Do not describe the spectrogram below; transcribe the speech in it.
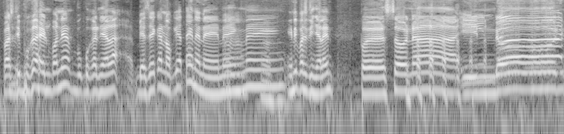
Pas dibuka handphonenya bu- bukan nyala, biasanya kan Nokia teneneng neng neng. Ini pas dinyalain Pesona Indonesia.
